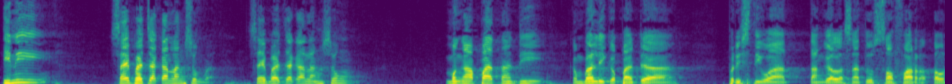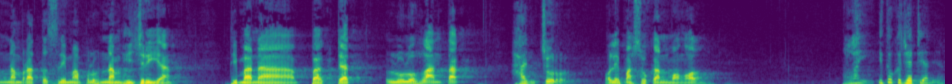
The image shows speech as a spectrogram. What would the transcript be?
Ini saya bacakan langsung, Pak. Saya bacakan langsung mengapa tadi kembali kepada peristiwa tanggal 1 Safar tahun 656 Hijriah di mana Baghdad luluh lantak hancur oleh pasukan Mongol Mulai, itu kejadiannya.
